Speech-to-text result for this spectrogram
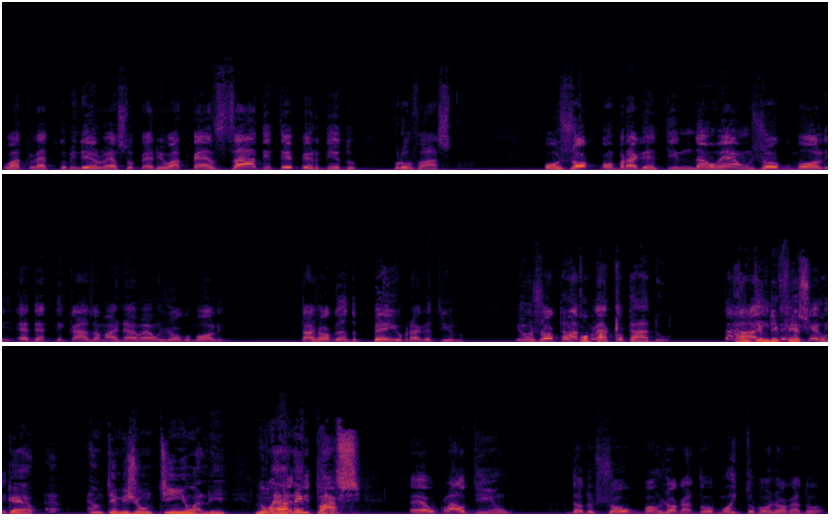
o Atlético Mineiro é superior, apesar de ter perdido para o Vasco. O jogo com o Bragantino não é um jogo mole, é dentro de casa, mas não é um jogo mole. Tá jogando bem o Bragantino. E o jogo com o Tá Atlético compactado. Tá, é um time difícil aquele- porque é, é um time juntinho ali. Não erra nem passe. É, o Claudinho dando show, bom jogador, muito bom jogador.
